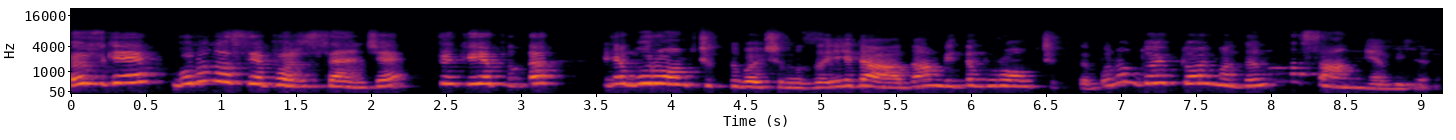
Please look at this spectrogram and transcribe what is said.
Özge, bunu nasıl yaparız sence? Çünkü yapıda bir de brom çıktı başımıza. 7A'dan bir de brom çıktı. Bunun doyup doymadığını nasıl anlayabilirim?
